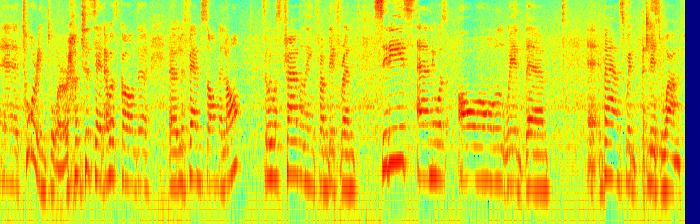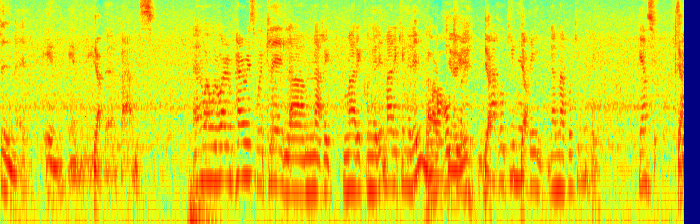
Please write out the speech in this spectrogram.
a touring tour, how to say. That was called uh, uh, Les Femmes S'en Mêlent. So it was traveling from different cities and it was all with um, uh, bands with at least one female in, in, in Yeah. the bands. And when we were in Paris, we played La Marie, Mariconnerie, Mariquinerie. La Maroquinerie. Maroquinerie. Yeah. Maroquinerie. La Maroquinerie. Bien sûr. Yeah.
